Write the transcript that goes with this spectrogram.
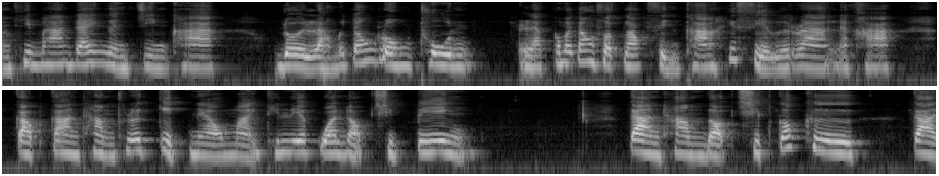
ำที่บ้านได้เงินจริงค่ะ โดยเราไม่ต้องลงทุน และก็ไม่ต้องสต็อกสินค้าให้เสียเวลานะคะ กับการทำธุรกิจแนวใหม่ที่เรียกว่า Drop Shipping การทำ Drop Ship ก็คือการ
